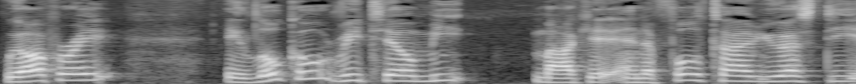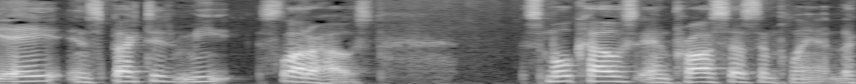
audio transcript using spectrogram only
We operate a local retail meat market and a full time USDA inspected meat slaughterhouse, smokehouse, and processing plant. The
